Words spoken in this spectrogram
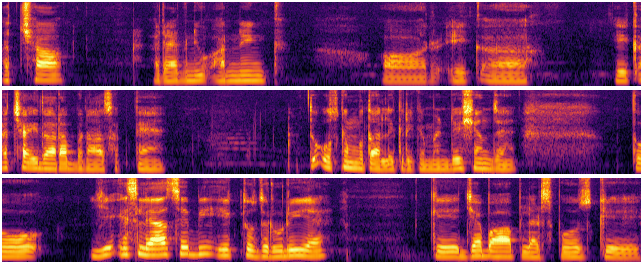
अच्छा रेवेन्यू अर्निंग और एक एक अच्छा इदारा बना सकते हैं। तो उसके मुतालिक रिकमेंडेशन हैं। तो ये इस लिहाज से भी एक तो ज़रूरी है कि जब आप लेट सपोज़ के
